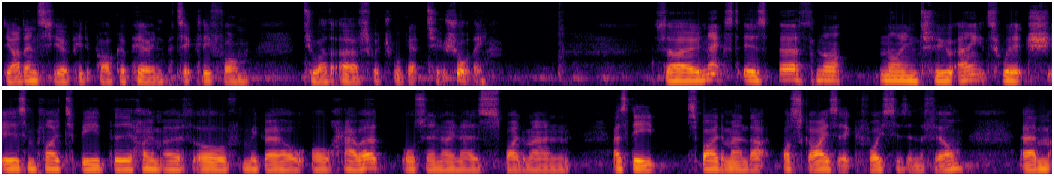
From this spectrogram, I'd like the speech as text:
the identity of Peter Parker appearing, particularly from two other Earths, which we'll get to shortly. So next is Earth not 928, which is implied to be the home Earth of Miguel O'Hara, also known as Spider-Man, as the Spider-Man that Oscar Isaac voices in the film. Um,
